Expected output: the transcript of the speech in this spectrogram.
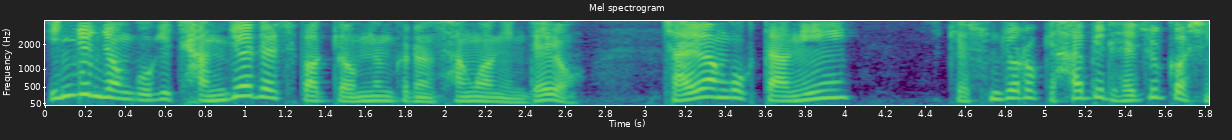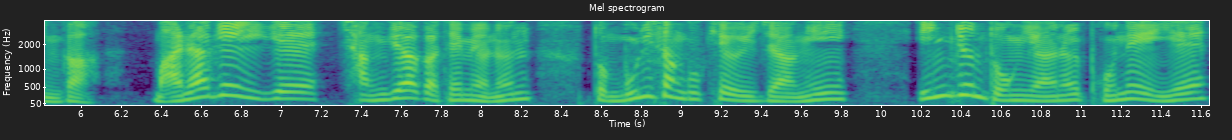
인준 정국이 장기화될 수밖에 없는 그런 상황인데요. 자유한국당이 이렇게 순조롭게 합의를 해줄 것인가? 만약에 이게 장기화가 되면은 또 문희상 국회의장이 인준 동의안을 본회의에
